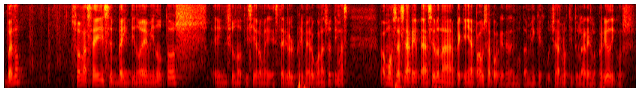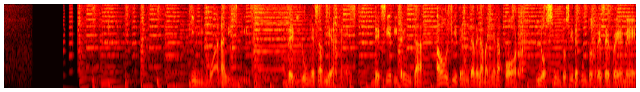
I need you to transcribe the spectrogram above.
Bueno, son las 6.29 minutos en su noticiero Megesterio, el primero con las últimas. Vamos a hacer, a hacer una pequeña pausa porque tenemos también que escuchar los titulares de los periódicos. Infoanálisis. De lunes a viernes, de 7 y 30 a 8 y 30 de la mañana por los 107.3 FM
